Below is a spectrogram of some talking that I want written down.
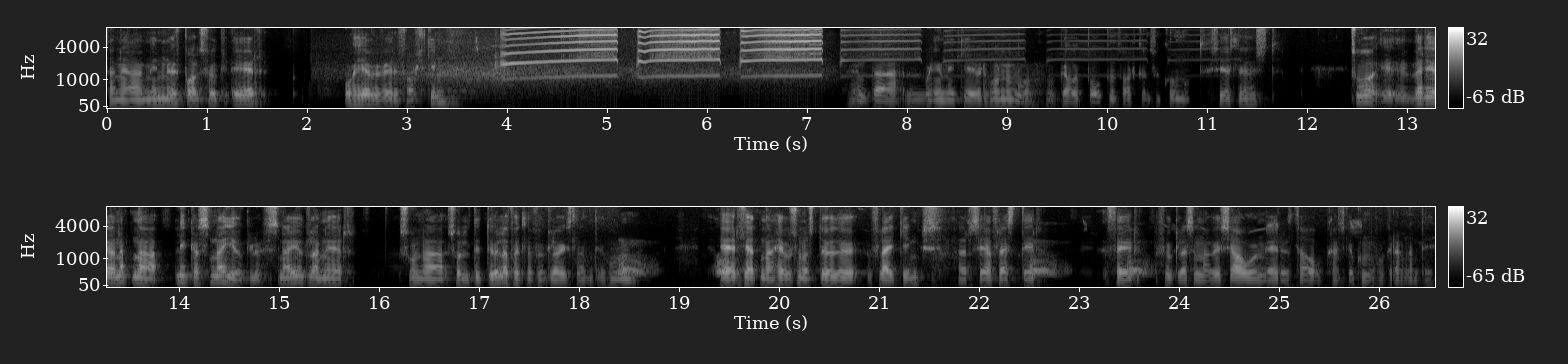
Þannig að minn uppáhaldsfugl er og hefur verið fálkinn. en það lóði mikið yfir honum og, og gáði bókum fólkan sem kom út síðastlega höst. Svo eh, verði ég að nefna líka snæjöglu. Snæjöglan er svona svolítið dölaföllu fuggla á Íslandi. Hún er hérna, hefur svona stöðu flækings. Það er að segja flestir þeir fuggla sem við sjáum eru þá kannski að koma frá Grænlandi.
